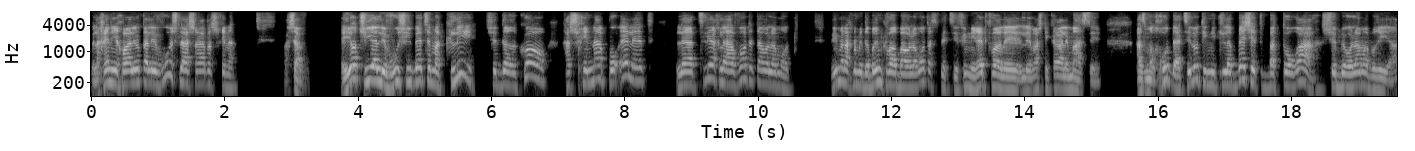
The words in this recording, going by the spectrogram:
ולכן היא יכולה להיות הלבוש להשראת השכינה. עכשיו, היות שהיא הלבוש, היא בעצם הכלי שדרכו השכינה פועלת להצליח להוות את העולמות. ואם אנחנו מדברים כבר בעולמות הספציפיים, נרד כבר למה שנקרא למעשה, אז מלכות דאצילות היא מתלבשת בתורה שבעולם הבריאה,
